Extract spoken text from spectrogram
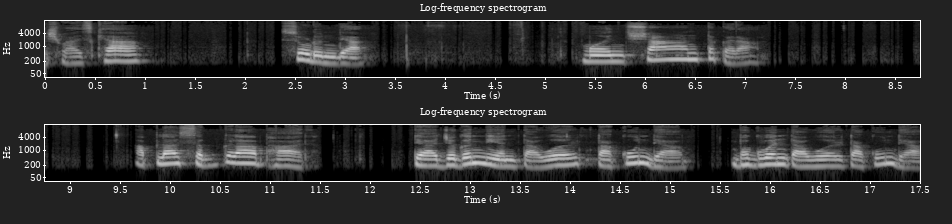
श्वास घ्या. सोडून द्या. मन शांत करा. आपला सगळा भार त्या जगनियंतावर टाकून द्या. भगवंतावर टाकून द्या.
